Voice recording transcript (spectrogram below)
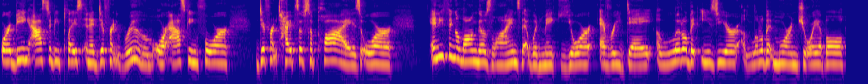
or being asked to be placed in a different room or asking for different types of supplies or anything along those lines that would make your everyday a little bit easier, a little bit more enjoyable.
